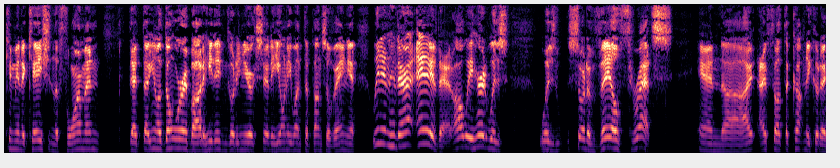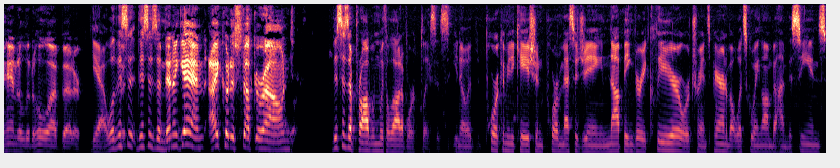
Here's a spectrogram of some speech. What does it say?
communication. The foreman that you know, don't worry about it. He didn't go to New York City. He only went to Pennsylvania. We didn't hear any of that. All we heard was was sort of veiled threats, and uh, I, I felt the company could have handled it a whole lot better. Yeah. Well, this is this is a Then again, I could have stuck around. this is a problem with a lot of workplaces. You know, poor communication, poor messaging, not being very clear or transparent about what's going on behind the scenes.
